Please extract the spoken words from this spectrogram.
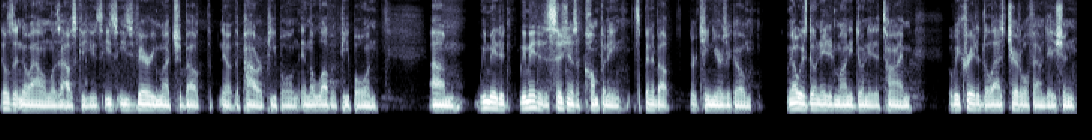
those that know Alan Lazowski, he's he's, he's very much about the you know the power of people and, and the love of people and um, we made it. We made a decision as a company. It's been about 13 years ago. We always donated money, donated time, but we created the Laz Charitable Foundation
